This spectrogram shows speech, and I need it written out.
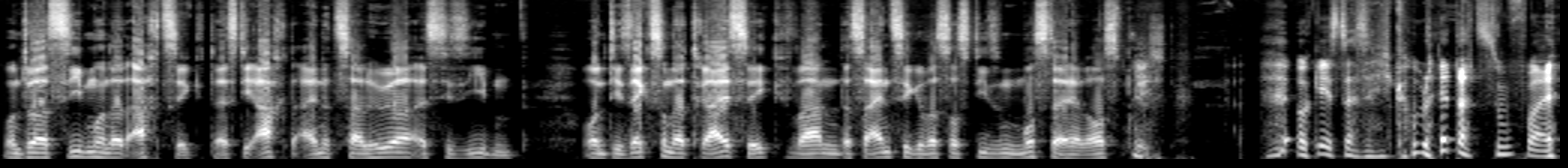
Und du hast 780, da ist die 8 eine Zahl höher als die 7. Und die 630 waren das Einzige, was aus diesem Muster herausbricht. Okay, ist tatsächlich kompletter Zufall.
